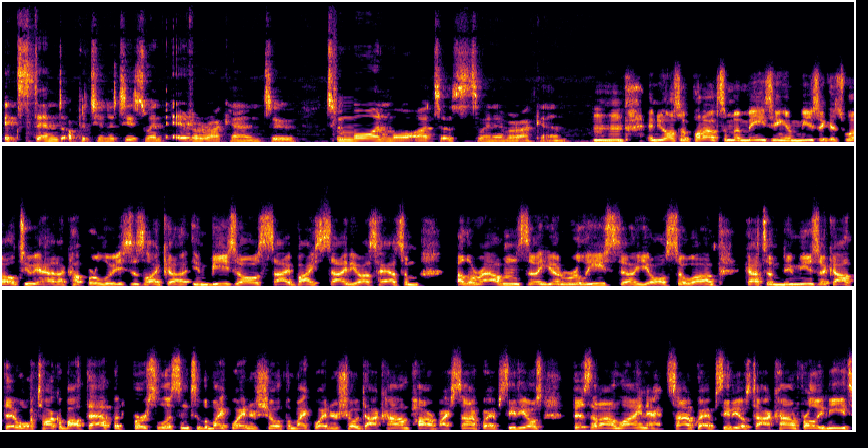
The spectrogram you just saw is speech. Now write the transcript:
extend opportunities whenever I can to to more and more artists whenever I can. Mm-hmm. And you also put out some amazing music as well too. You had a couple of releases like uh, Imbizo, Side by Side. You also had some other albums uh, you had released. Uh, you also uh, got some new music out there. We'll talk about that. But first, listen to the Mike Wagner Show at the MikeWagnerShow.com, powered by Sonic Web Studios. Visit online at SonicWebStudios.com for all your needs.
